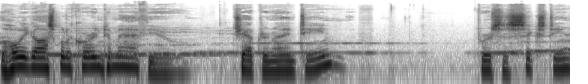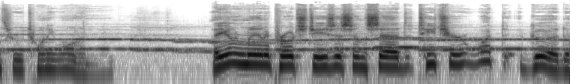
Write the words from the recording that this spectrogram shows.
The Holy Gospel according to Matthew, chapter 19, verses 16 through 21. A young man approached Jesus and said, Teacher, what good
